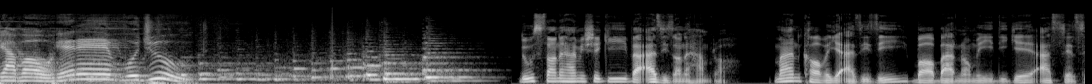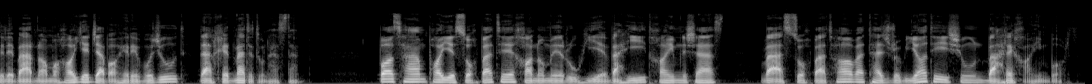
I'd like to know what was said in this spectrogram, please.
جواهر وجود. دوستان همیشگی و عزیزان همراه من کاوه عزیزی با برنامه دیگه از سلسله برنامه های جواهر وجود در خدمتتون هستم. باز هم پای صحبت خانم روحی وحید خواهیم نشست و از صحبتها و تجربیات ایشون بهره خواهیم برد.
